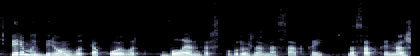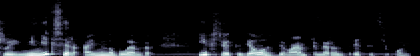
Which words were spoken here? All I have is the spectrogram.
Теперь мы берем вот такой вот блендер с погружной насадкой, насадкой ножей, не миксер, а именно блендер. И все это дело взбиваем примерно 30 секунд.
